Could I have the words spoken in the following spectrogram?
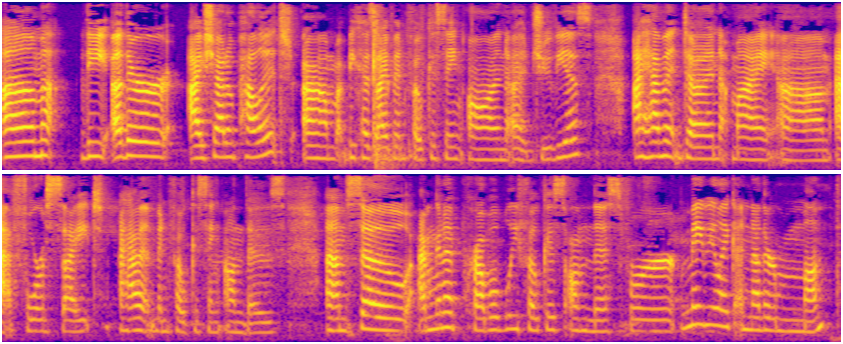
Um, the other eyeshadow palette, um, because I've been focusing on uh, Juvia's, I haven't done my um, at Foresight. I haven't been focusing on those. Um, so I'm going to probably focus on this for maybe like another month.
